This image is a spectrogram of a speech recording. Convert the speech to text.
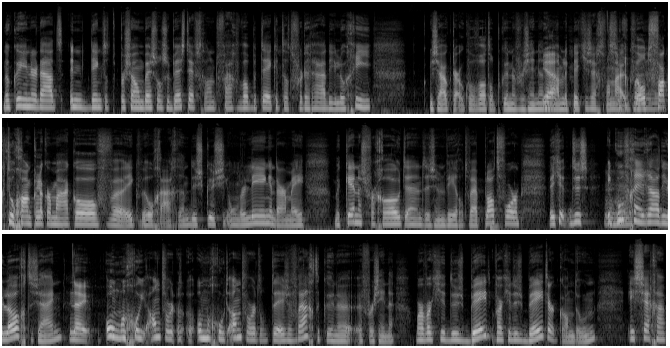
dan kun je inderdaad, en ik denk dat de persoon best wel zijn best heeft gedaan om te vragen, wat betekent dat voor de radiologie? Zou ik daar ook wel wat op kunnen verzinnen? Ja. Namelijk dat je zegt van, nou, ik wil het vak toegankelijker maken of eh, ik wil graag een discussie onderling en daarmee mijn kennis vergroten. En het is een wereldwijd platform. Weet je, dus ik Mhm. hoef geen radioloog te zijn Nee, om een, goed antwoord, om een goed antwoord op deze vraag te kunnen eh, verzinnen. Maar wat je dus, be- wat je dus beter kan doen, is zeggen:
